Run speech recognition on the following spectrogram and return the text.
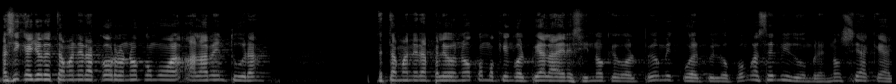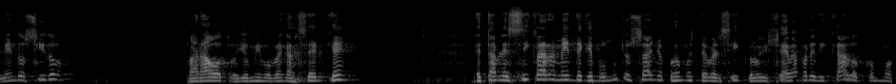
Así que yo de esta manera corro no como a, la aventura. De esta manera peleo no como quien golpea el aire, sino que golpeo mi cuerpo y lo pongo a servidumbre. No sea que habiendo sido para otro, yo mismo venga a ser qué. Establecí claramente que por muchos años cogemos este versículo y se había predicado como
